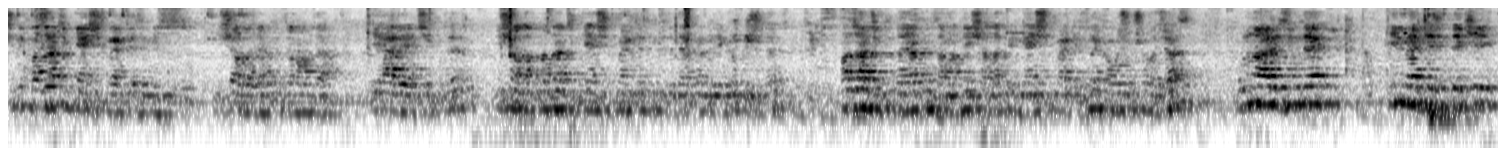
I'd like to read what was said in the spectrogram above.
Şimdi Pazarcık Gençlik Merkezimiz inşallah yakın zamanda ihaleye çıktı. İnşallah Pazarcık Gençlik Merkezimiz de depremde yıkılmıştı. Pazarcık'ta yakın zamanda inşallah bir gençlik merkezine kavuşmuş olacağız. Bunun haricinde il merkezindeki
